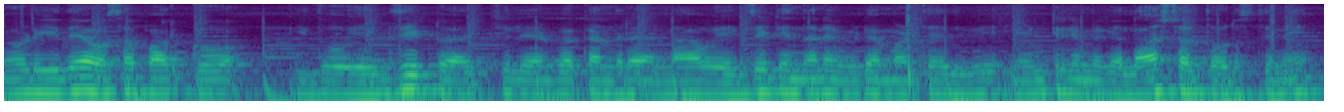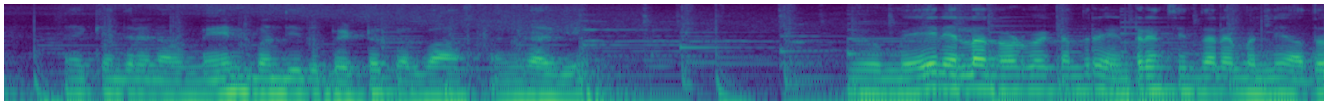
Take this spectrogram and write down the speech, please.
ನೋಡಿ, ಇದೇ ಹೊಸ ಪಾರ್ಕು. ಇದು ಎಕ್ಸಿಟ್ ಆ್ಯಕ್ಚುಲಿ ಹೇಳ್ಬೇಕಂದ್ರೆ ನಾವು ಎಕ್ಸಿಟಿಂದನೇ ವೀಡಿಯೋ ಮಾಡ್ತಾ ಇದ್ವಿ. ಎಂಟ್ರಿ ನಿಮಗೆ ಲಾಸ್ಟಲ್ಲಿ ತೋರಿಸ್ತೀನಿ. ಯಾಕೆಂದರೆ ನಾವು ಮೇನ್ ಬಂದಿದ್ದು ಬೆಟ್ಟಕ್ಕಲ್ವಾ ಹಂಗಾಗಿ. ನೀವು ಮೇನ್ ಎಲ್ಲ ನೋಡಬೇಕಂದ್ರೆ ಎಂಟ್ರೆನ್ಸಿಂದನೇ ಬನ್ನಿ. ಅದು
